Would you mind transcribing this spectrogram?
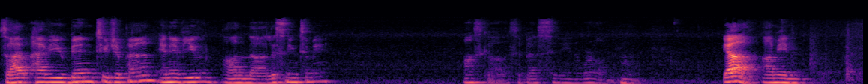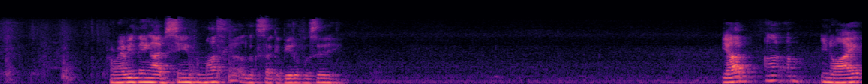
So have, have you been to Japan? Any of you on uh, listening to me? Moscow is the best city in the world. Hmm. Yeah, I mean, from everything I've seen from Moscow, it looks like a beautiful city. Yeah, I, I, you know, I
